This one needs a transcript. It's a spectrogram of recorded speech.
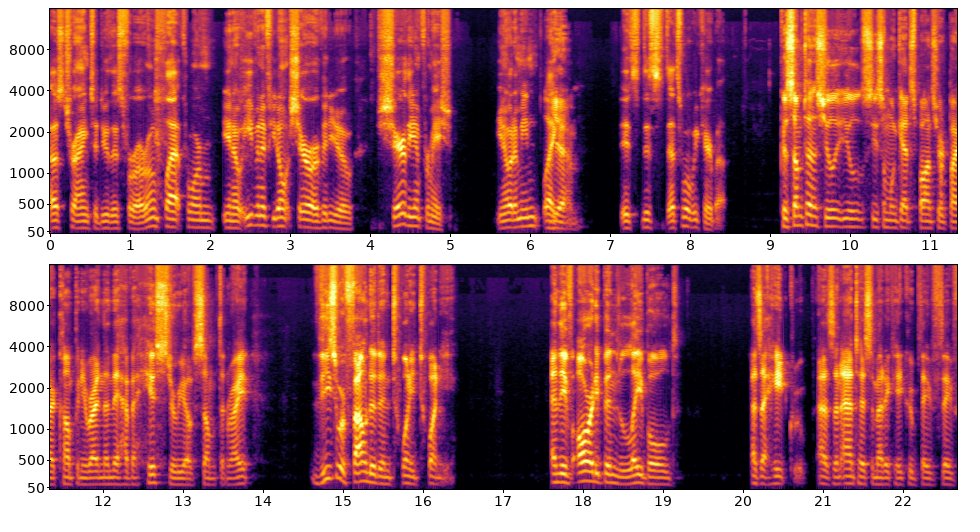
us trying to do this for our own platform you know even if you don't share our video share the information you know what i mean like yeah. it's this that's what we care about because sometimes you'll you'll see someone get sponsored by a company, right? And then they have a history of something, right? These were founded in 2020, and they've already been labeled as a hate group, as an anti-Semitic hate group. They've they've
